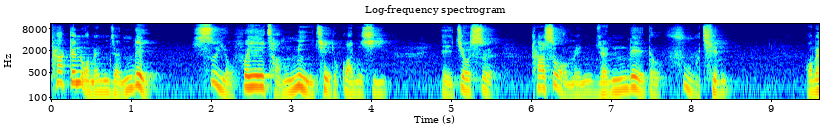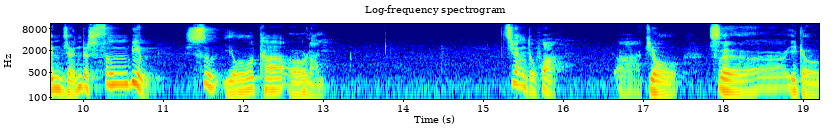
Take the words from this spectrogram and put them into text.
他跟我们人类是有非常密切的关系，也就是他是我们人类的父亲，我们人的生命是由他而来。这样的话，啊，就是一个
